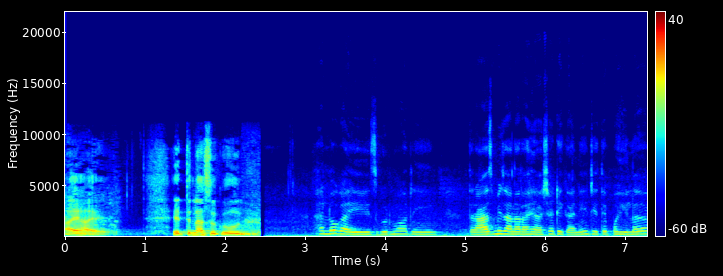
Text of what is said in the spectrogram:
हाय हाय. इतना सुकून. हॅलो गाईज गुड मॉर्निंग तर आज मी जाणार आहे अशा ठिकाणी जिथे पहिलं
